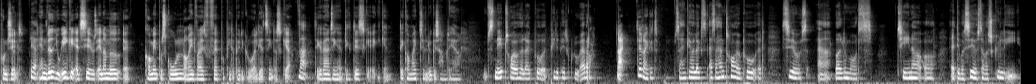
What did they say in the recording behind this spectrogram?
Potentielt. Ja. Han ved jo ikke, at Sirius ender med at komme ind på skolen og rent faktisk få fat på Peter Pettigrew og alle de her ting, der sker. nej. Det kan være, at han tænker, at det, det sker ikke igen. Det kommer ikke til at lykkes ham, det her. Snape tror jo heller ikke på, at Peter Pettigrew er der. Nej, det er rigtigt. Så han kan jo heller ikke, altså han tror jo på, at Sirius er Voldemorts tjener, og at det var Sirius, der var skyld i,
